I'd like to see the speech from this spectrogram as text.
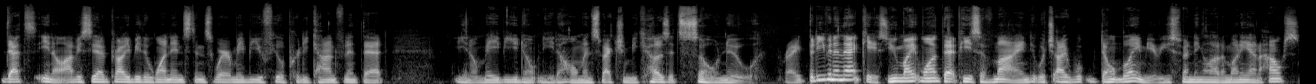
that's, you know, obviously that'd probably be the one instance where maybe you feel pretty confident that you know, maybe you don't need a home inspection because it's so new, right? But even in that case, you might want that peace of mind, which I w- don't blame you. You're spending a lot of money on a house.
